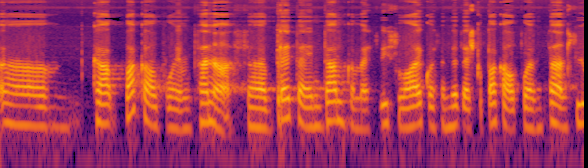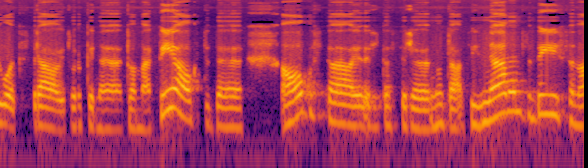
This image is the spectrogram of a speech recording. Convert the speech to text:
um, ka pakalpojumu cenās, pretēji tam, ka mēs visu laiku esam redzējuši, ka pakalpojumu cenas ļoti strauji turpina tomēr pieaugt, tad augustā ir, tas ir nu, tāds izņēmums bijis un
